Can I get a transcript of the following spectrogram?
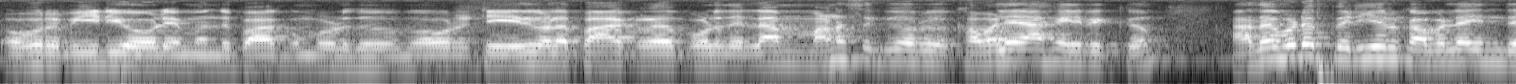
ஒவ்வொரு வீடியோவிலையும் வந்து பார்க்கும் பொழுது ஒவ்வொரு டி- இதுகளை பார்க்குற பொழுதெல்லாம் மனசுக்கு ஒரு கவலையாக இருக்கும். அதை விட பெரிய ஒரு கவலை இந்த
